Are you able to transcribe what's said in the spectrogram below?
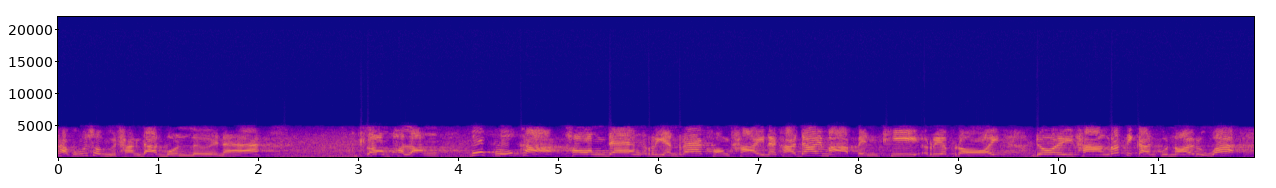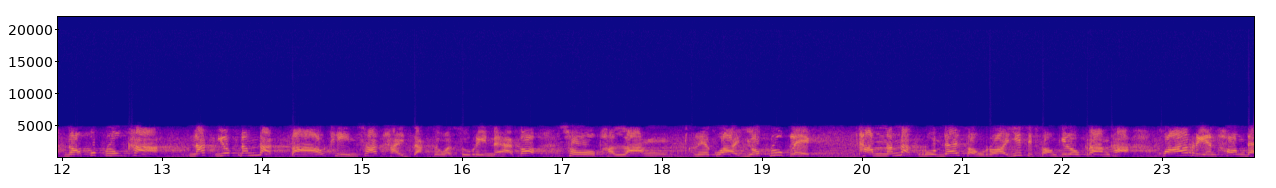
ค่ะ คุณผู้ชมอยู่ทางด้านบนเลยนะคะจอมพลังปุ๊กลุกค่ะ ทองแดงเหรียญแรกของไทยนะคะ ได้มาเป็นที่เรียบร้อย โดยทางรัติการกุลน้อยหรือว่าน้องปุ๊กลุกค่ะ นักยกน้ำหนักสาวทีมชาติไทยจากจังหวัดสุรินทร์นะคะก็โชว์พลัง เรียกว่ายกลูกเหล็กทำน้ำหนักรวมได้ 222 กิโลกรัมค่ะ คว้าเหรียญทองแด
